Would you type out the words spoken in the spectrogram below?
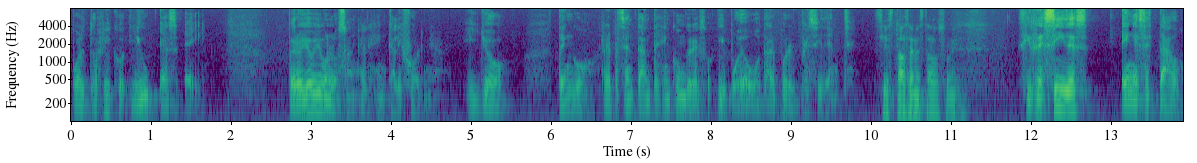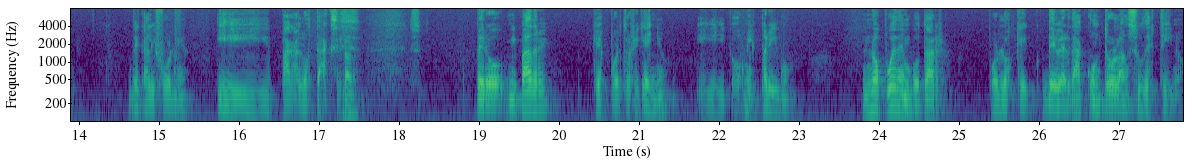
Puerto Rico, USA. Pero yo vivo en Los Ángeles, en California. Y yo tengo representantes en Congreso y puedo votar por el presidente. si estás en Estados Unidos. Si resides en ese estado de California y pagas los taxes. Claro. Pero mi padre que es puertorriqueño, y, o mis primos, no pueden votar por los que de verdad controlan su destino.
